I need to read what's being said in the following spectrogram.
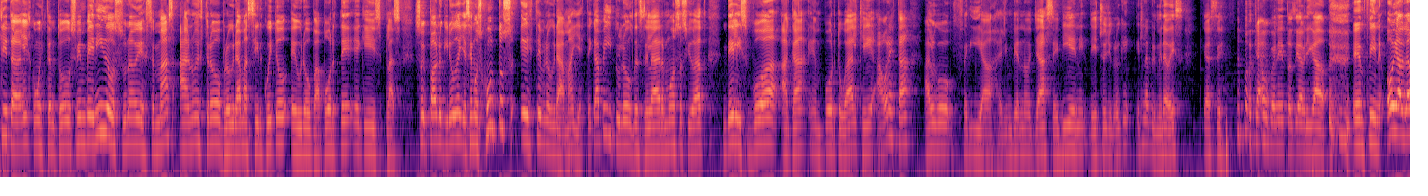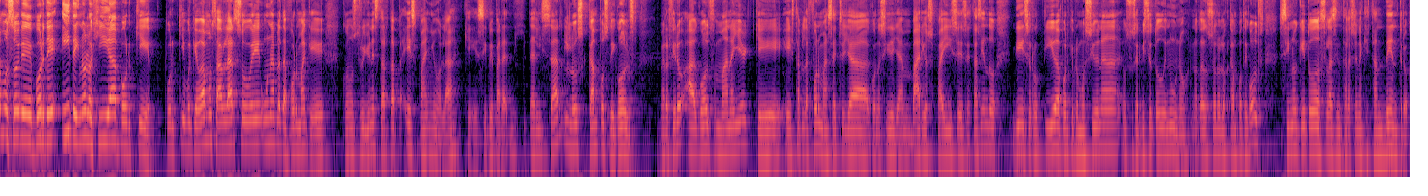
¿Qué tal? ¿Cómo están todos? Bienvenidos una vez más a nuestro programa Circuito Europa por TX Plus. Soy Pablo Quiroga y hacemos juntos este programa y este capítulo desde la hermosa ciudad de Lisboa, acá en Portugal, que ahora está algo fría. El invierno ya se viene. De hecho, yo creo que es la primera vez ¿Qué hago con esto así abrigado? En fin, hoy hablamos sobre deporte y tecnología. ¿Por qué? ¿Por qué? Porque vamos a hablar sobre una plataforma que construyó una startup española que sirve para digitalizar los campos de golf me refiero a Golf Manager, que esta plataforma se ha hecho ya conocida ya en varios países, está siendo disruptiva porque promociona su servicio todo en uno, no tan solo los campos de golf, sino que todas las instalaciones que están dentro.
